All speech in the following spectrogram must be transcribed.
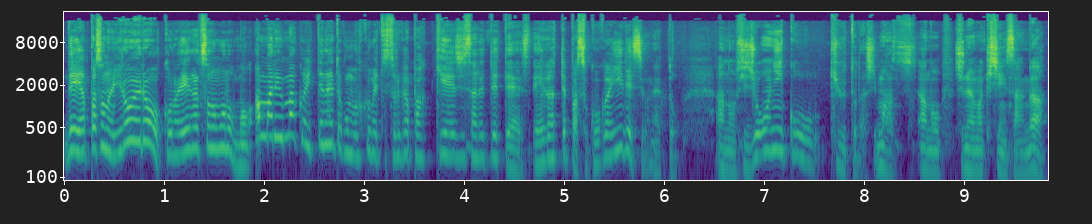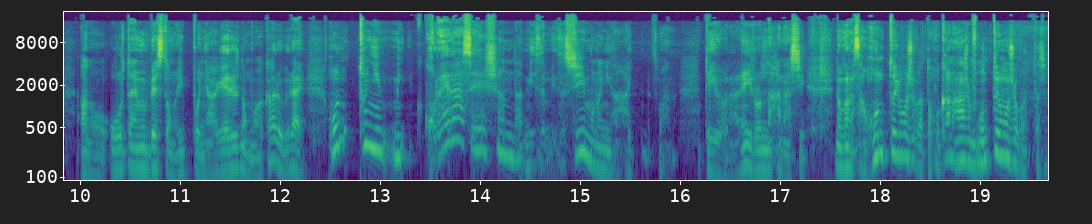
でやっぱそのいろいろこの映画そのものもあんまりうまくいってないところも含めてそれがパッケージされてて映画ってやっぱそこがいいですよねと。あの非常にこうキュートだし、まあ、あの篠山紀信さんがあのオールタイムベストの一歩に上げるのも分かるぐらい本当にみこれが青春だ。みずみずしいものに入ってっていうようなねいろんな話。野村さん本当に面白かった。他の話も本当に面白かったし。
